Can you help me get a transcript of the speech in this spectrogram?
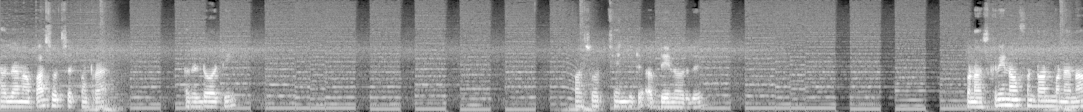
அதில் நான் பாஸ்வேர்ட் செட் பண்ணுறேன் ரெண்டு வாட்டி. பாஸ்வேர்ட் சேஞ்சுட்டு அப்படின்னு வருது. இப்போ நான் ஸ்க்ரீன் ஆஃப் பண்ணிட்டு ஆன் பண்ணேன்னா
